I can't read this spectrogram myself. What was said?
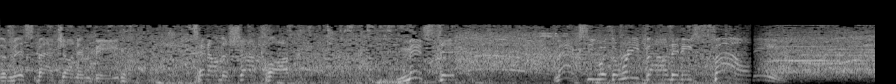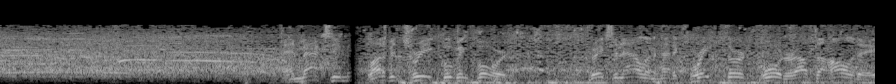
With a mismatch on Embiid. 10 on the shot clock. Missed it. Maxey with the rebound, and he's fouled. And Maxey, a lot of intrigue moving forward. Grayson Allen had a great third quarter out to Holiday.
